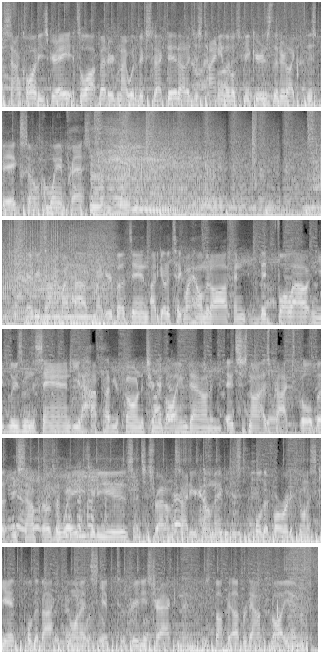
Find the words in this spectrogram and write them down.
The sound quality is great. It's a lot better than I would have expected out of just tiny little speakers that are like this big. So I'm way impressed. Every time I'd have my earbuds in, I'd go to take my helmet off and they'd fall out and you'd lose them in the sand. You'd have to have your phone to turn your volume down and it's just not as practical, but these Sound Pros are way easier to use. It's just right on the side of your helmet. You just hold it forward if you want to skip, hold it back if you want to skip to the previous track and then just bump it up or down for volume.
